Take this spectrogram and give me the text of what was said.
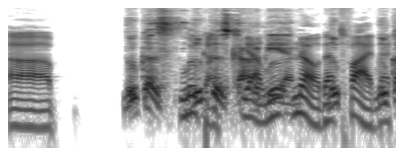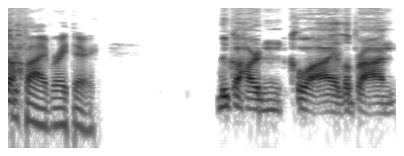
uh Luka's gotta yeah, be Lu- in. no, that's Lu- five. That's Luka- your five right there. Luka Harden, Kawhi, LeBron,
